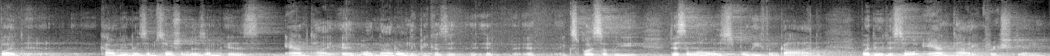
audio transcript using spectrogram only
but uh, communism, socialism is anti, and well, not only because it, it, it explicitly disallows belief in God, but it is so anti-Christian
